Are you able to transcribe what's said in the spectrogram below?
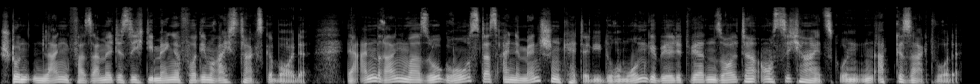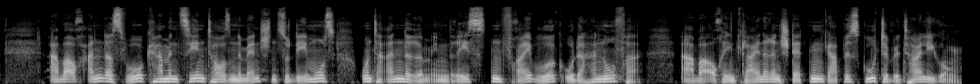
Stundenlang versammelte sich die Menge vor dem Reichstagsgebäude. Der Andrang war so groß, dass eine Menschenkette, die drumherum gebildet werden sollte, aus Sicherheitsgründen abgesagt wurde. Aber auch anderswo kamen Zehntausende Menschen zu Demos unter anderem in Dresden, Freiburg oder Hannover. Aber auch in kleineren Städten gab es gute Beteiligung.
